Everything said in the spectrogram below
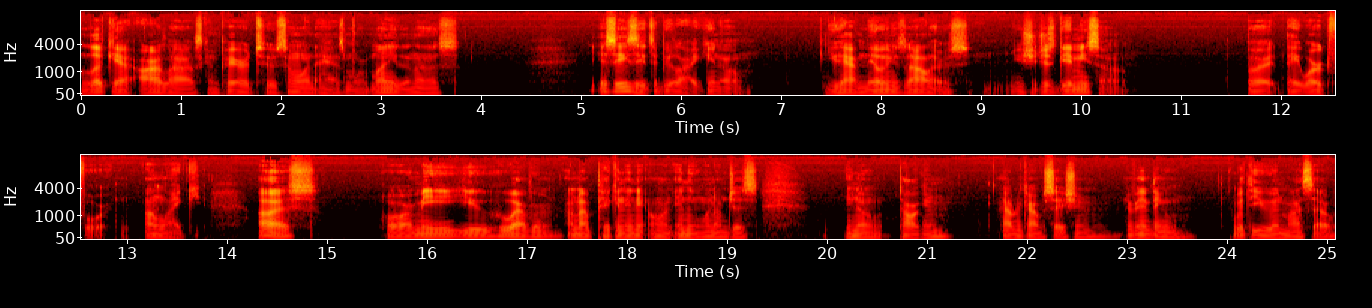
look at our lives compared to someone that has more money than us, it's easy to be like, you know, you have millions of dollars, you should just give me some. But they worked for it. Unlike us, or me, you, whoever. I'm not picking any on anyone. I'm just, you know, talking, having a conversation, if anything, with you and myself.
